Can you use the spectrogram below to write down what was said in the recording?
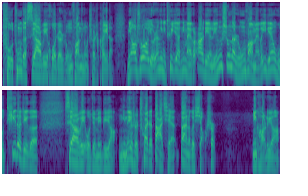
普通的 CRV 或者荣放那种车是可以的。你要说有人给你推荐，你买个二点零升的荣放，买个一点五 T 的这个 CRV，我觉得没必要。你那是揣着大钱办了个小事儿，你考虑啊。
